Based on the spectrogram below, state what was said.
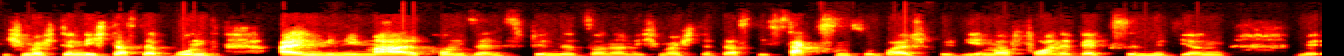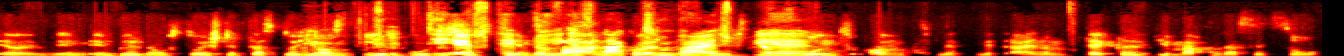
Ich möchte nicht, dass der Bund einen Minimalkonsens findet, sondern ich möchte, dass die Sachsen zum Beispiel, die immer vorne weg sind mit ihren, äh, im, im, Bildungsdurchschnitt, dass durchaus mhm. ihr gutes die System FDP bewahren können Beispiel, und nicht der Bund kommt mit, mit einem Deckel, wir machen das jetzt so.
